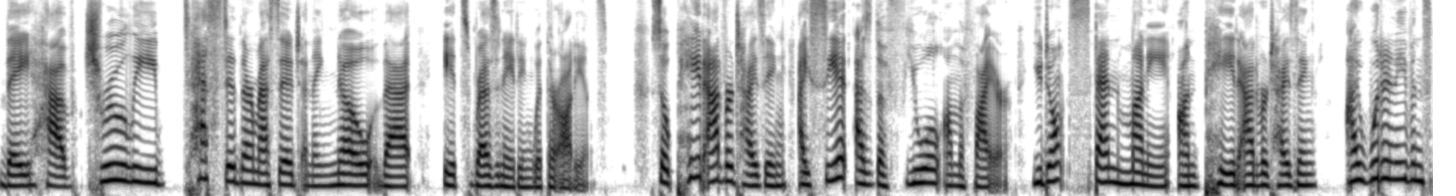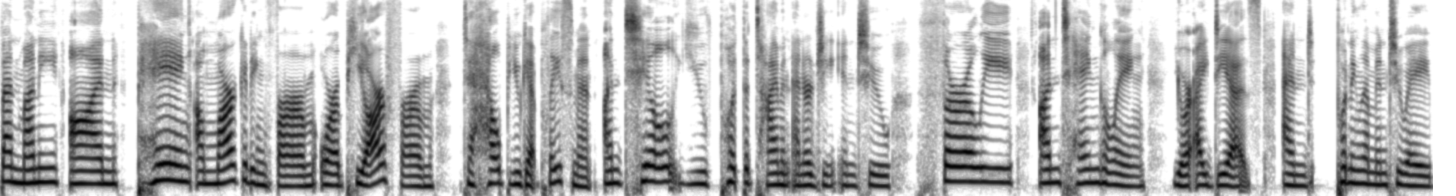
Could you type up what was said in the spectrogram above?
they have truly tested their message and they know that it's resonating with their audience. So, paid advertising, I see it as the fuel on the fire. You don't spend money on paid advertising I wouldn't even spend money on paying a marketing firm or a PR firm to help you get placement until you've put the time and energy into thoroughly untangling your ideas and putting them into a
